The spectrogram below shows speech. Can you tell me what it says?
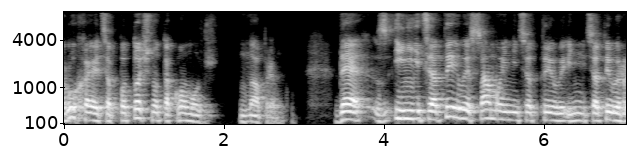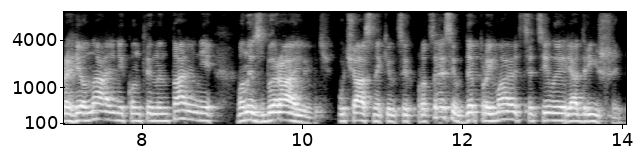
рухається по точно такому ж напрямку де з ініціативи, самоініціативи, ініціативи регіональні, континентальні, вони збирають учасників цих процесів, де приймаються цілий ряд рішень.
